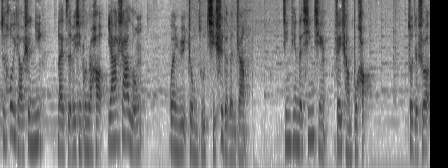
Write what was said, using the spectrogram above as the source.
最后一条声音来自微信公众号“鸭沙龙”，关于种族歧视的文章。今天的心情非常不好。作者说，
